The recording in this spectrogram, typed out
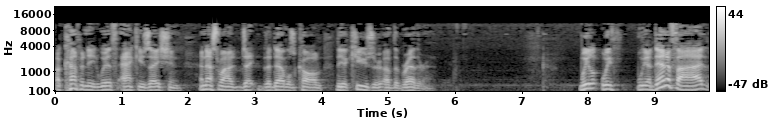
accompanied with accusation. And that's why the devil's called the accuser of the brethren. We, we, we identified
